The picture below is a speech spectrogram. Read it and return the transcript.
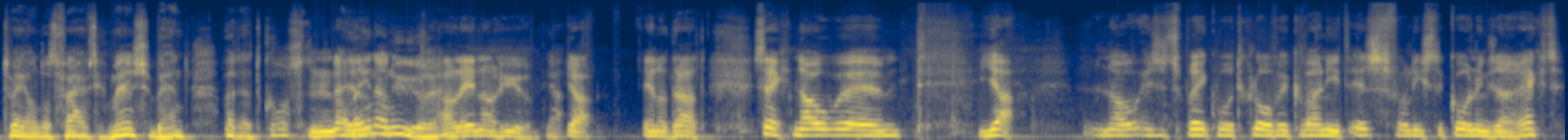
250 mensen bent, wat dat kost. Nee, Alleen aan huur. Hè? Alleen al huur. Ja. Ja, inderdaad. Zeg, nou, ehm, ja, nou is het spreekwoord geloof ik, waar niet is, verliest de koning zijn recht.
